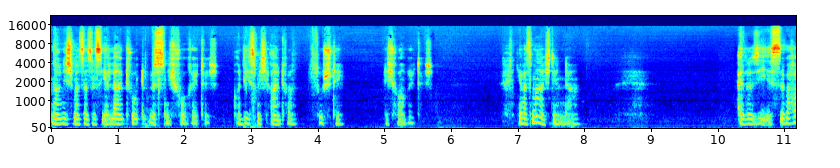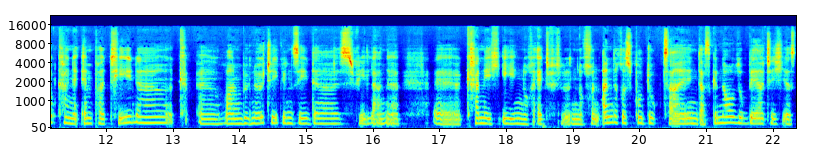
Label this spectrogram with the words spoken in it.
Noch nicht mal, dass es ihr leid tut, ist nicht vorrätig. Und ließ mich einfach zustehen. Nicht vorrätig. Ja, was mache ich denn da? Also sie ist überhaupt keine Empathie da. Äh, wann benötigen Sie das? Wie lange äh, kann ich Ihnen noch, noch ein anderes Produkt zeigen, das genauso wertig ist?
